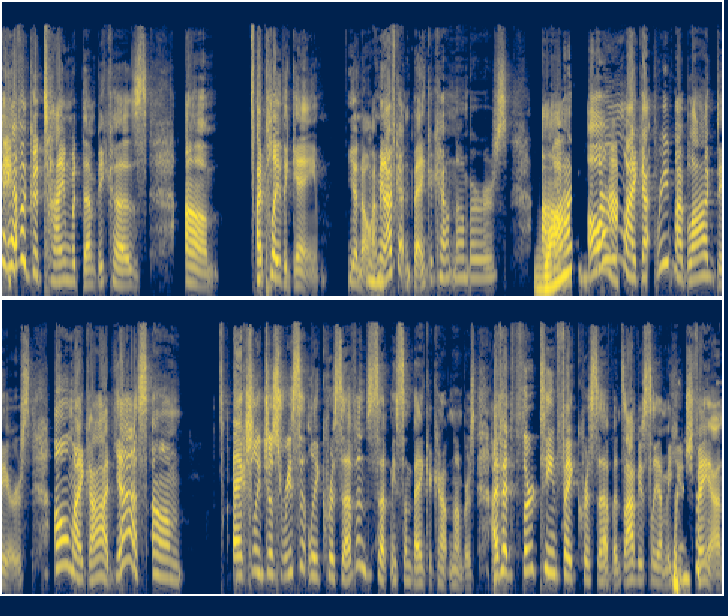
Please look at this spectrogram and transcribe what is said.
i have a good time with them because um I play the game. You know, mm-hmm. I mean, I've gotten bank account numbers. Um, what? Um, oh my god! Read my blog, dears. Oh my god! Yes. Um, actually, just recently, Chris Evans sent me some bank account numbers. I've had 13 fake Chris Evans. Obviously, I'm a huge fan.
